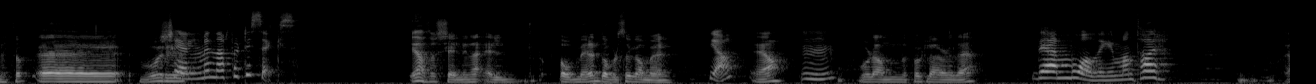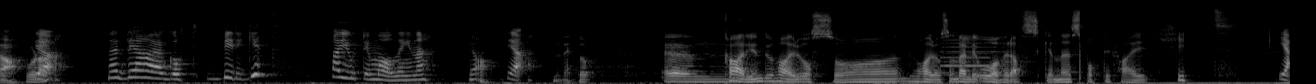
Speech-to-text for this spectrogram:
Nettopp. Eh, hvor Sjelen min er 46. Ja, så sjelen din er eld og mer enn dobbelt så gammel. Ja. Ja, Mm. hvordan forklarer du det? Det er målinger man tar. Ja, hvordan? Ja. Nei, det har jeg gått Birgit har gjort de målingene. Ja, Ja. nettopp. Um, Karin, du har jo også, du har også en veldig overraskende Spotify-hit. Ja,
